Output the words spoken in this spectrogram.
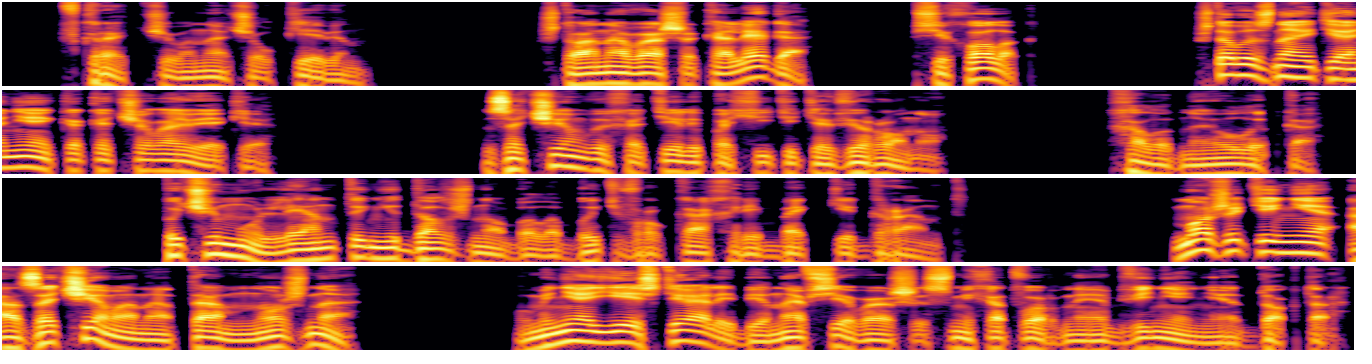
— вкратчиво начал Кевин. «Что она ваша коллега? Психолог? Что вы знаете о ней как о человеке? Зачем вы хотели похитить Аверону?» Холодная улыбка. Почему ленты не должно было быть в руках Ребекки Грант? Можете не «а зачем она там нужна?» У меня есть алиби на все ваши смехотворные обвинения, доктор.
